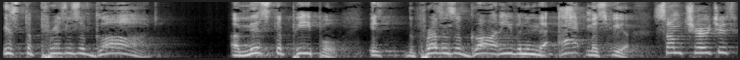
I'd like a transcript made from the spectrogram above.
It's the presence of God amidst the people. It's the presence of God even in the atmosphere. Some churches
